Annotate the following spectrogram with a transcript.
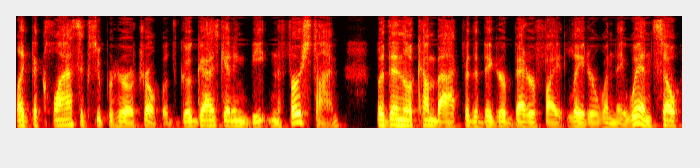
like the classic superhero trope with good guys getting beaten the first time, but then they'll come back for the bigger, better fight later when they win. So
